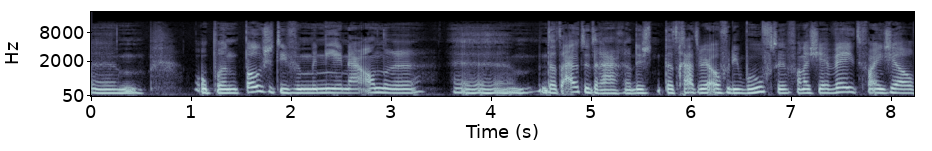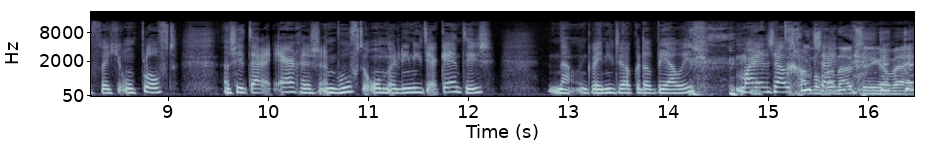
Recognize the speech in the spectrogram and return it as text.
um, op een positieve manier naar anderen uh, dat uit te dragen. Dus dat gaat weer over die behoefte. Van als jij weet van jezelf dat je ontploft, dan zit daar ergens een behoefte onder die niet erkend is. Nou, ik weet niet welke dat bij jou is. Maar dan zou het goed zijn. Een uitzending aan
